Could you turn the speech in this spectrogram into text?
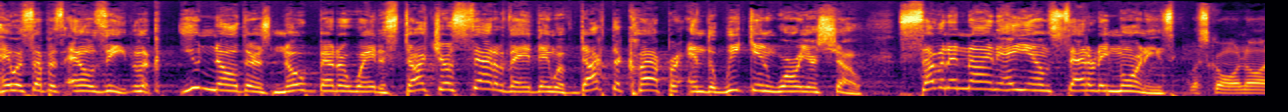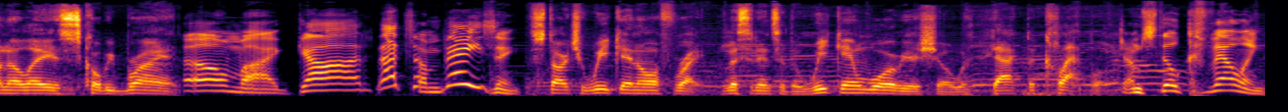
Hey, what's up? It's LZ. Look, you know there's no better way to start your Saturday than with Dr. Clapper and the Weekend Warrior Show. 7 to 9 a.m. Saturday mornings. What's going on, LA? This is Kobe Bryant. Oh, my God. That's amazing. Start your weekend off right. Listening to the Weekend Warrior Show with Dr. Clapper. I'm still kvelling.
